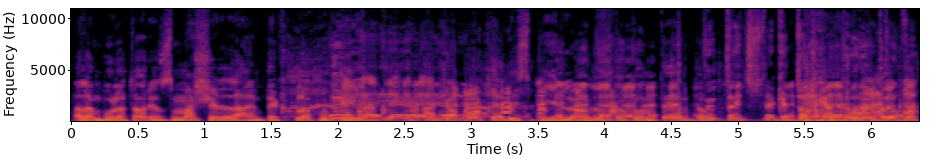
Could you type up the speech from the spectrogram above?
all'ambulatorio smascellante con la pupilla Eh, eh, eh, a capocchia di spillo, tutto contento. Tutto che tocca tutto,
